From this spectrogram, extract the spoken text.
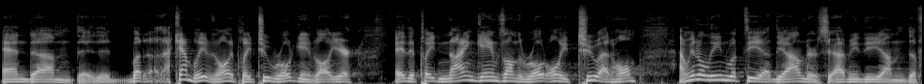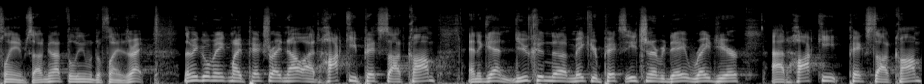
And um, but I can't believe they've only played two road games all year. Hey, they played nine games on the road, only two at home. I'm going to lean with the uh, the Islanders. I mean the um, the Flames. I'm going to have to lean with the Flames. All right. Let me go make my picks right now at hockeypicks.com. And again, you can uh, make your picks each and every day right here at hockeypicks.com.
